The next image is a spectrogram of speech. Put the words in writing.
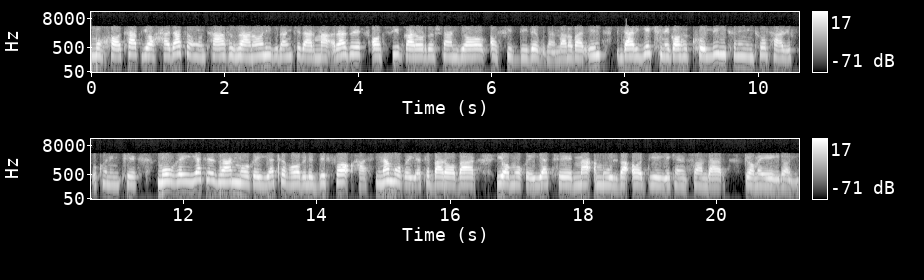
مخاطب یا هدف اون طرح زنانی بودن که در معرض آسیب قرار داشتن یا آسیب دیده بودن. بنابراین در یک نگاه کلی می‌تونیم اینطور تعریف بکنیم که موقعیت زن موقعیت قابل دفاع هست نه موقعیت برابر یا موقعیت معمول و عادی یک انسان در جامعه ایرانی.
